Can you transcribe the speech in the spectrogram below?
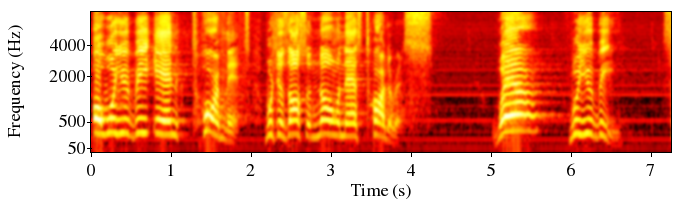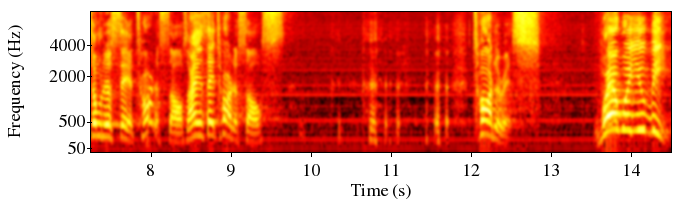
Or will you be in torment, which is also known as Tartarus? Where will you be? Someone just said tartar sauce. I didn't say tartar sauce. Tartarus. Where will you be?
